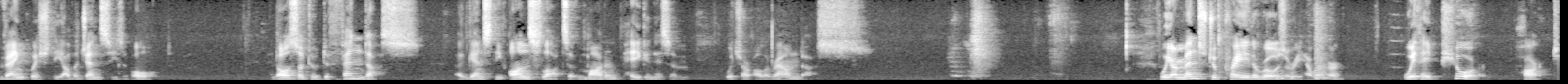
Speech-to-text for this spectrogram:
vanquished the Albigenses of old, and also to defend us against the onslaughts of modern paganism which are all around us. We are meant to pray the rosary, however, with a pure heart,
